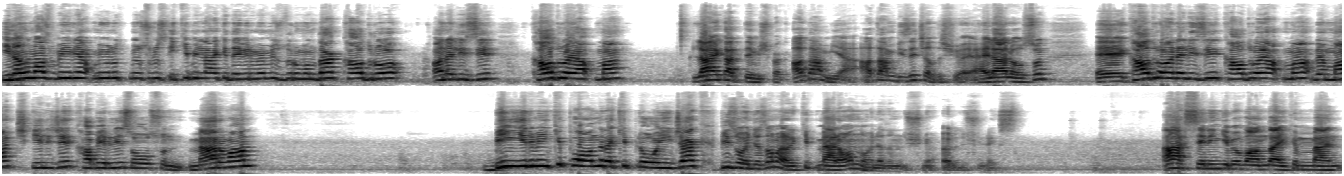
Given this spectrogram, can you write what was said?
İnanılmaz bir beğeni yapmayı unutmuyorsunuz. 2000 like'ı devirmemiz durumunda kadro analizi, kadro yapma, like at demiş bak. Adam ya. Adam bize çalışıyor ya. Helal olsun. Ee, kadro analizi, kadro yapma ve maç gelecek haberiniz olsun. Mervan 1022 puanlı rakiple oynayacak. Biz oynayacağız ama rakip Mervan'la oynadığını düşünüyor. Öyle düşüneceksin. Ah senin gibi Van Dijk'ım ben.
